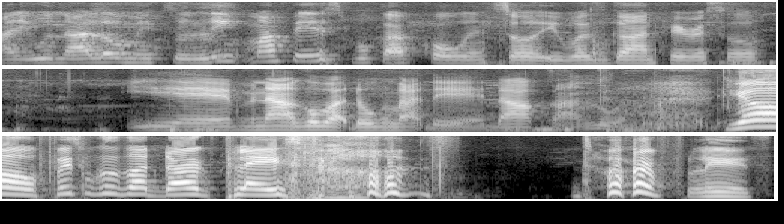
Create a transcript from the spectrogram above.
and it wouldn't allow me to link my Facebook account, so it was gone forever. So yeah, me now I go back down that there, dark and lonely. Yo, Facebook is a dark place, fams. place.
